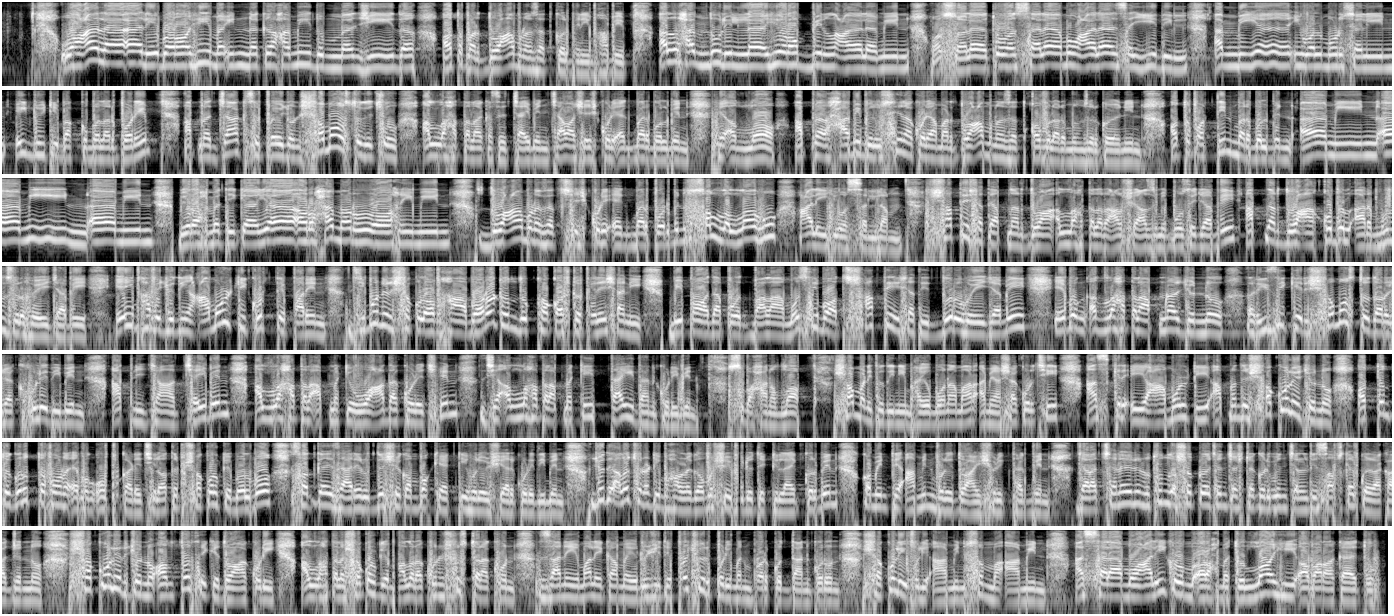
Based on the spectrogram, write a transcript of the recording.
وعلى آل إبراهيم إنك حميد مجيد অতপর দোয়া মুনাজাত করবেন এইভাবে আলহামদুলিল্লাহি রাব্বিল আলামিন والصلاة والسلام على سيد الأنبياء والمرسلين এই দুইটি বাক্য বলার পরে আপনার যা কিছু প্রয়োজন সমস্ত কিছু আল্লাহ তাআলার কাছে চাইবেন চাওয়া শেষ করে একবার বলবেন হে আল্লাহ আপনার হাবিবের উসিনা করে আমার দোয়া মুনাজাত কবুল আর মঞ্জুর করে নিন অতপর তিনবার বলবেন আমিন আমিন আমিন বিরহমাতিকা রাহিমিন। দোয়া মোনাজাত শেষ করে একবার পড়বেন সাল্লাল্লাহু আলাইহি ওয়াসাল্লাম। সাথে সাথে আপনার দোয়া আল্লাহ তাআলার আরশে আজমে পৌঁছে যাবে, আপনার দোয়া কবুল আর মঞ্জুর হয়ে যাবে। এইভাবে যদি আমলটি করতে পারেন, জীবনের সকল অভাব, অনটন দুঃখ, কষ্ট, পেরেশানি, বিপদ, আপদ, বালা, মুসিবত সাথে সাথে দূর হয়ে যাবে এবং আল্লাহ তাআলা আপনার জন্য রিজিকের সমস্ত দরজা খুলে দিবেন। আপনি যা চাইবেন, আল্লাহ তালা আপনাকে ওয়াদা করেছেন যে আল্লাহ তাআলা আপনাকে তাই দান করিবেন। সুবহানাল্লাহ। সম্মানিত দিনী ভাই বোন আমার, আমি আশা করছি আজকের এই আমলটি আপনাদের সকলের জন্য অত্যন্ত গুরুত্বপূর্ণ এবং উপকারী ছিল। অতএব সকলকে বলব সদগাই জারের উদ্দেশ্যে কমপক্ষে একটি হলেও শেয়ার করে দিবেন। যদি আলোচনাটি ভালো লাগে, অবশ্যই ভিডিওতে একটি লাইক করবেন, কমেন্টে আমিন বলে দোয়াই শরিক থাকবেন। যারা চ্যানেলে নতুন দর্শক রয়েছেন, চেষ্টা করবেন চ্যানেলটি সাবস্ক্রাইব করে রাখার জন্য। সকলের জন্য অন্তর থেকে দোয়া করি। আল্লাহ তালা সকলকে ভালো রাখুন, সুস্থ রাখুন। জানে মালে কামাই রুজিতে প্রচুর পরিমাণ বরকত দান করুন। সকলেই বলি আমিন, সোম্মা আমিন। আসসালামু আলাইকুম রহমতুল্লাহি আবরাকাতুহ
